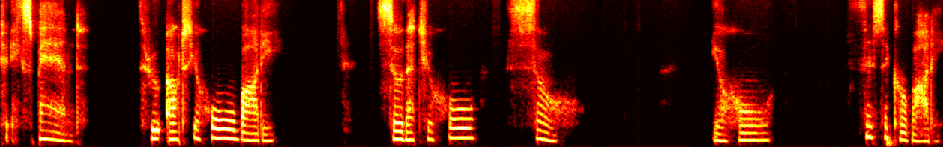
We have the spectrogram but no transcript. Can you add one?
to expand throughout your whole body so that your whole soul, your whole physical body,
